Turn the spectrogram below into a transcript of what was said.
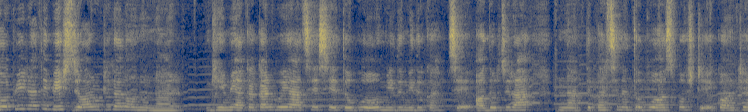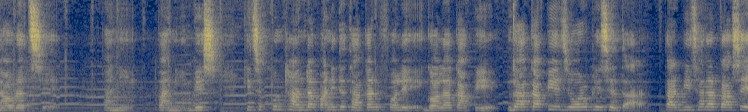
গভীর রাতে বেশ জ্বর উঠে গেল অনন্যার ঘেমে একাকার হয়ে আছে সে, তবুও মৃদু মৃদু কাঁপছে। অধৈর্যরা নাড়তে পারছে না, তবুও অস্পষ্টে কণ্ঠে আওড়াচ্ছে পানি পানি, বেশ কিছুক্ষণ ঠান্ডা পানিতে থাকার ফলে গলা কাঁপিয়ে, গা কাঁপিয়ে জ্বর উঠেছে তার। তার বিছানার পাশে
